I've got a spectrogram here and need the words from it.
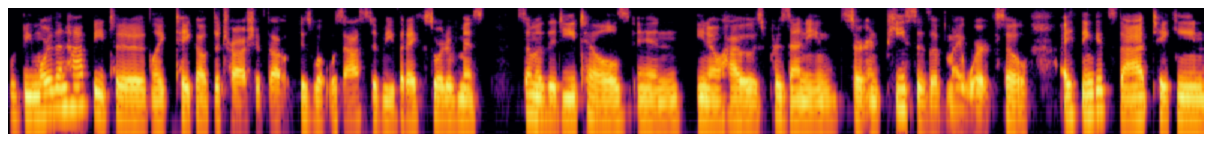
would be more than happy to like take out the trash if that is what was asked of me. But I sort of missed some of the details in you know how i was presenting certain pieces of my work so i think it's that taking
